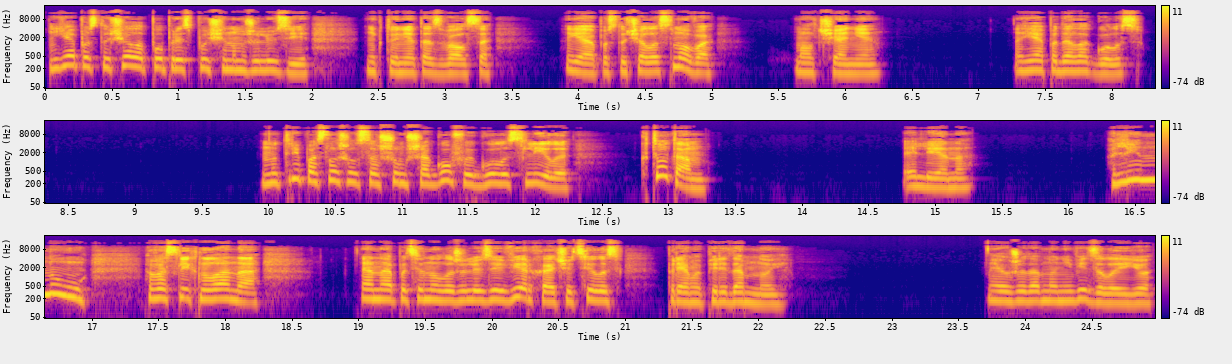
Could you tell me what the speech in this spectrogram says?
Я постучала по приспущенным жалюзи. Никто не отозвался. Я постучала снова. Молчание. Я подала голос. Внутри послышался шум шагов и голос Лилы. «Кто там?» «Елена». «Лину!» — воскликнула она. Она потянула жалюзи вверх и очутилась прямо передо мной. Я уже давно не видела ее,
